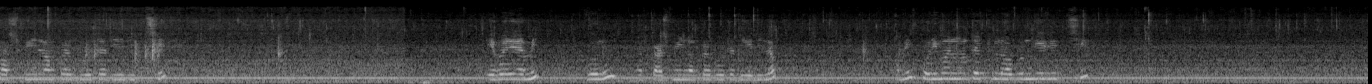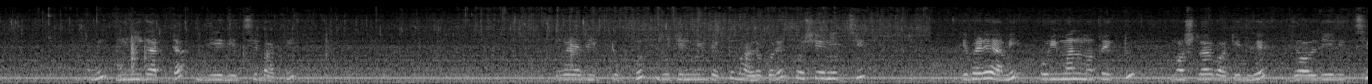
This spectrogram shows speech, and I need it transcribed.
কাশ্মীরি লঙ্কার গুঁড়োটা দিয়ে দিচ্ছি। এবারে আমি হলুদ আর কাশ্মীরি লঙ্কার গুঁড়োটা দিয়ে দিলাম। আমি পরিমাণ মতো একটু লবণ দিয়ে দিচ্ছি। আমি ভিনিগারটা দিয়ে দিচ্ছি বাকি। এবারে আমি একটুক্ষণ দু তিন মিনিট একটু ভালো করে কষিয়ে নিচ্ছি। এবারে আমি পরিমাণ মতো একটু মশলার বাটি ধুয়ে জল দিয়ে দিচ্ছি।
